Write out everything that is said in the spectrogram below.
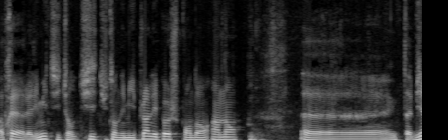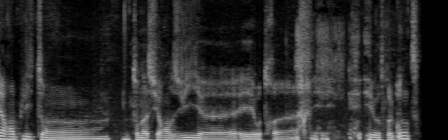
Après, à la limite, si tu t'en- tu es mis plein les poches pendant un an, euh, t'as bien rempli ton, ton assurance vie euh, et autres euh, et autres comptes,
